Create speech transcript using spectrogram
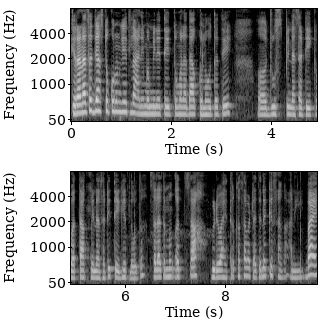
किराणाचं जास्त करून घेतलं आणि मम्मीने ते तुम्हाला दाखवलं होतं ते ज्यूस पिण्यासाठी किंवा ताक पिण्यासाठी ते घेतलं होतं. चला तर मग आजचा व्हिडिओ आहे तर कसा वाटला ते नक्कीच सांगा आणि बाय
